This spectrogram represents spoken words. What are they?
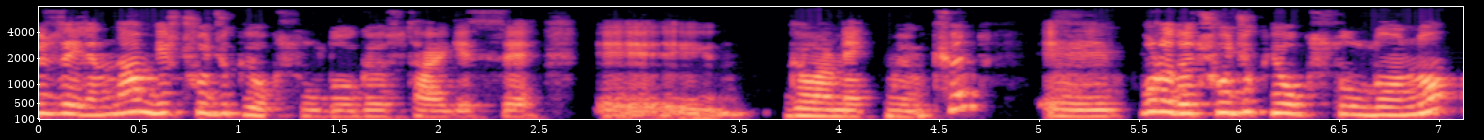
üzerinden bir çocuk yoksulluğu göstergesi görmek mümkün. burada çocuk yoksulluğunu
